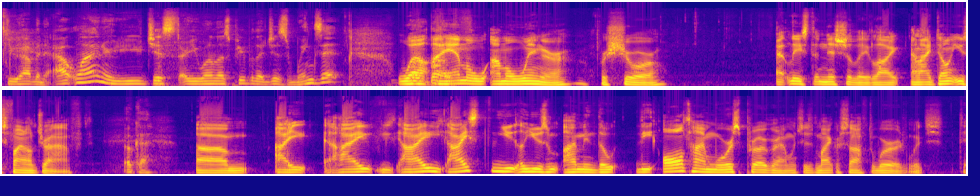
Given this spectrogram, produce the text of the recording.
Do you have an outline, or are you just are you one of those people that just wings it? Well, I am a I'm a winger for sure. At least initially, like, and I don't use Final Draft. Okay. Um, I I I I st- use I mean the the all time worst program, which is Microsoft Word, which to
